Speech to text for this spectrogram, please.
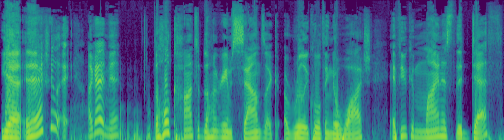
Yeah, and actually, I- I gotta admit, the whole concept of the Hunger Games sounds like a really cool thing to watch. If you can minus the death,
